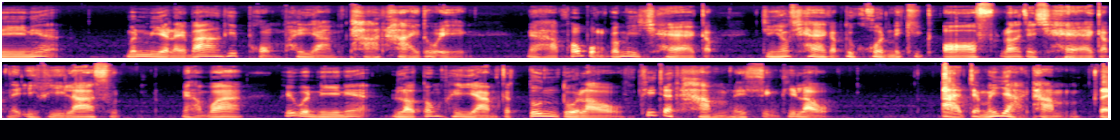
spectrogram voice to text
นี้เนี่ย มันมีอะไรบ้างที่ผมพยายามท้าทายตัวเองนะครับ เพราะผมก็มีแชร์กับจริงๆแชร์กับทุกคนใน Kick Off แล้วจะแชร์กับใน EP ล่าสุดนะครับว่าเฮ้ยวันนี้เนี่ยเราต้องพยายามกระตุ้นตัวเราที่จะทำในสิ่งที่เราอาจจะไม่อยากทำแต่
